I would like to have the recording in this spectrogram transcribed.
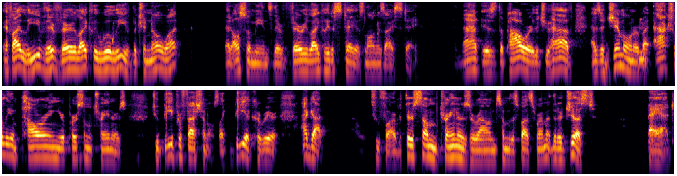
if I leave, they very likely will leave. But you know what? That also means they're very likely to stay as long as I stay. And that is the power that you have as a gym owner by actually empowering your personal trainers to be professionals, like be a career. I got too far, but there's some trainers around some of the spots where I'm at that are just bad.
